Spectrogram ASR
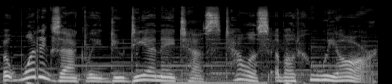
But what exactly do DNA tests tell us about who we are?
